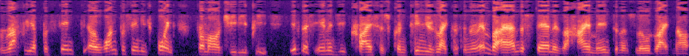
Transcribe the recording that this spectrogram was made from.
roughly a percent, uh, one percentage point from our GDP. If this energy crisis continues like this, and remember, I understand there's a high maintenance load right now,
